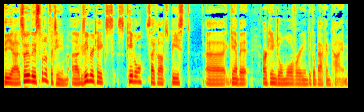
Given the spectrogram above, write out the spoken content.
the, uh, so they split up the team. Uh, Xavier takes Cable, Cyclops, Beast, uh, Gambit, Archangel, and Wolverine to go back in time.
